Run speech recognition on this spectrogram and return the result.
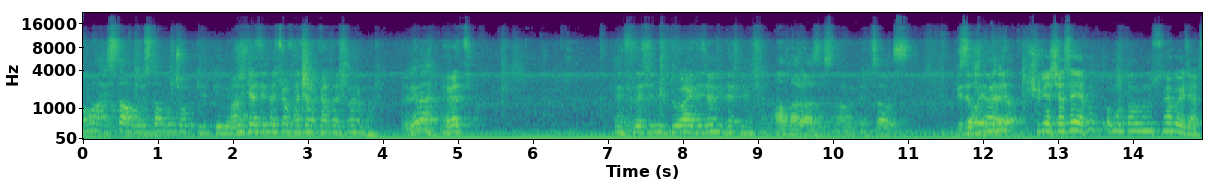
ama İstanbul, İstanbul çok gidip geliyoruz. Balıkesir'de çok hacı arkadaşlarım var. Öyle mi? Evet. Ben size şimdi dua edeceğim giderken inşallah. Allah razı olsun abi benim sağ olasın. Bize o Şimdi yeter hani zaten. şuraya şase yapıp o motorun üstüne koyacağız.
